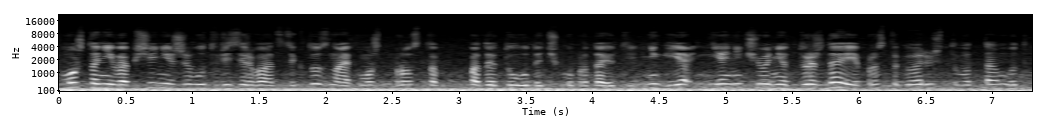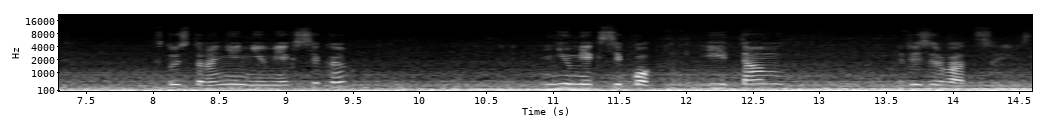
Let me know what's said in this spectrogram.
Может, они вообще не живут в резервации, кто знает, может, просто под эту удочку продают. Я, я ничего не утверждаю, я просто говорю, что вот там вот той стороне Нью-Мексико, Нью-Мексико, и там резервация есть.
